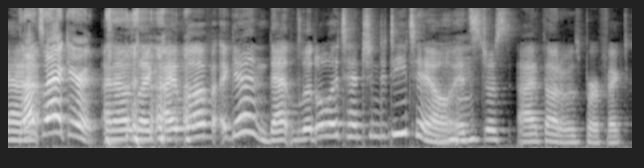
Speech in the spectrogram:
And that's accurate. And I was like, I love again that little attention to detail. Mm-hmm. It's just I thought it was perfect.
